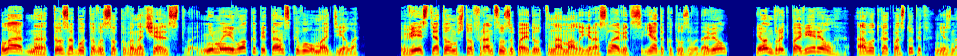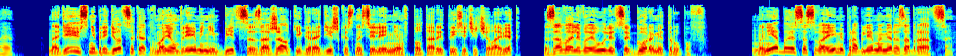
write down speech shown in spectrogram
Ладно, то забота высокого начальства, не моего капитанского ума дело. Весть о том, что французы пойдут на Малый Ярославец, я до Кутузова довел, и он вроде поверил, а вот как поступит, не знаю. Надеюсь, не придется, как в моем времени, биться за жалкий городишко с населением в полторы тысячи человек, заваливая улицы горами трупов. Мне бы со своими проблемами разобраться.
